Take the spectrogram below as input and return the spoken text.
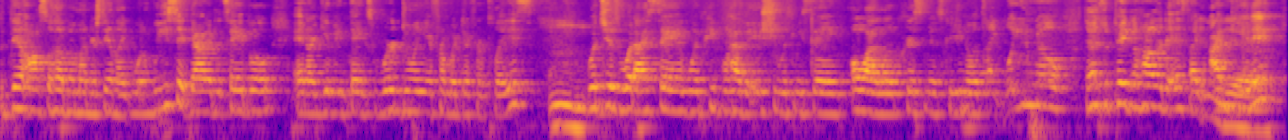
but then also help him understand, like when we sit down at the table and are giving thanks, we're doing it from a different place, Mm. which is what I say when people have an issue with me saying, "Oh, I love Christmas," because you know it's like, well, you know, that's a pagan holiday. It's like I get it,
